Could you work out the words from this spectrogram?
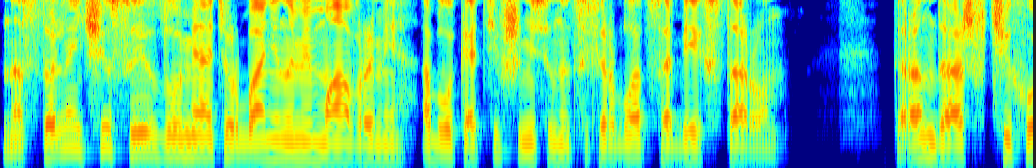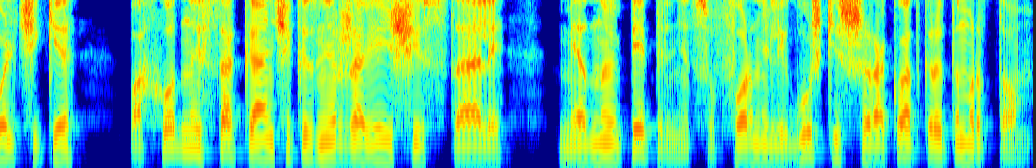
Настольные часы с двумя тюрбанинами маврами, облокотившимися на циферблат с обеих сторон. Карандаш в чехольчике, походный стаканчик из нержавеющей стали, медную пепельницу в форме лягушки с широко открытым ртом,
